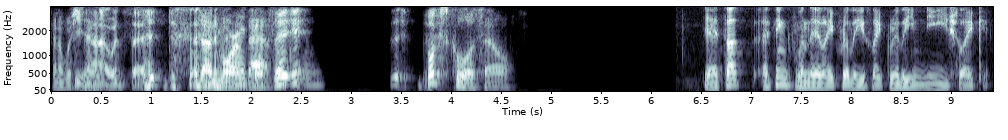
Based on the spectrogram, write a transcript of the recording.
Kind of wish Yeah, I would say. done more of that. so It- it- the book's cool as hell. Yeah, I thought I think when they like release like really niche like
